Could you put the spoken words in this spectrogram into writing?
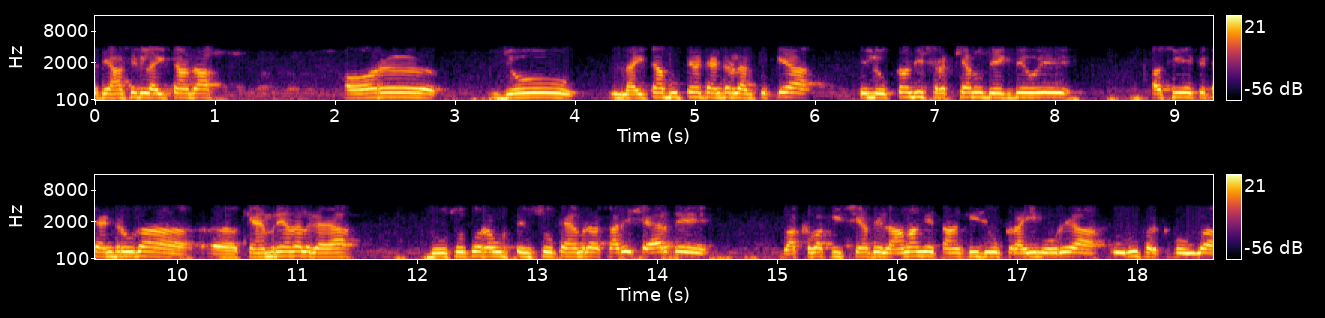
ਇਤਿਹਾਸਿਕ ਲਾਈਟਾਂ ਦਾ। ਔਰ ਜੋ ਲਾਈਟਾਂ ਬੂਟਿਆਂ ਟੈਂਡਰ ਲੱਗ ਚੁੱਕਿਆ ਤੇ ਲੋਕਾਂ ਦੀ ਸੁਰੱਖਿਆ ਨੂੰ ਦੇਖਦੇ ਹੋਏ ਅਸੀਂ ਇੱਕ ਟੈਂਡਰ ਉਹਦਾ ਕੈਮਰਿਆਂ ਦਾ ਲਗਾਇਆ। 200 ਤੋਂ ਅਰਾਊਂਡ 300 ਕੈਮਰਾ ਸਾਰੇ ਸ਼ਹਿਰ ਦੇ ਵੱਖ-ਵੱਖ ਹਿੱਸਿਆਂ ਤੇ ਲਾਵਾਂਗੇ ਤਾਂ ਕਿ ਜੋ ਕ੍ਰਾਈਮ ਹੋ ਰਿਹਾ, ਉਹਨੂੰ ਫ਼ਰਕ ਪਊਗਾ।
